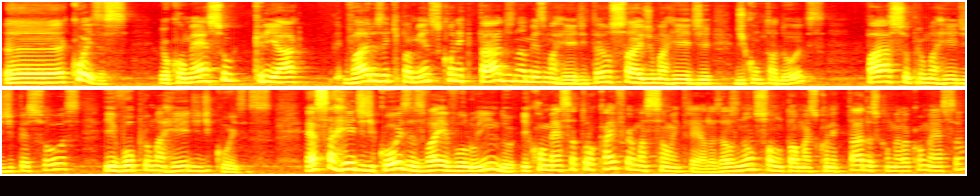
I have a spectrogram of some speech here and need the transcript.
uh, coisas. Eu começo a criar vários equipamentos conectados na mesma rede. Então, eu saio de uma rede de computadores, passo para uma rede de pessoas e vou para uma rede de coisas. Essa rede de coisas vai evoluindo e começa a trocar informação entre elas. Elas não só não estão mais conectadas, como ela começa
